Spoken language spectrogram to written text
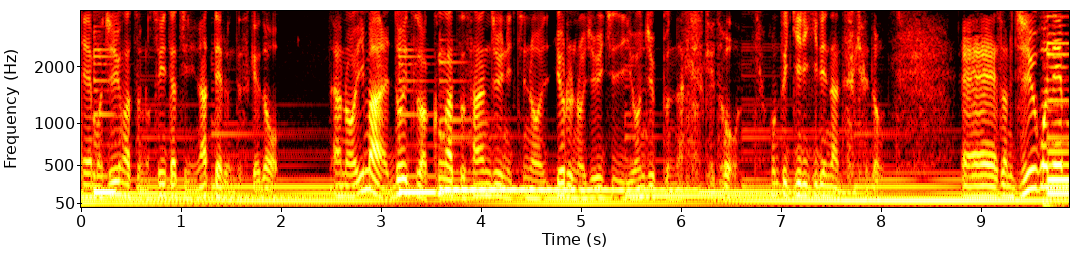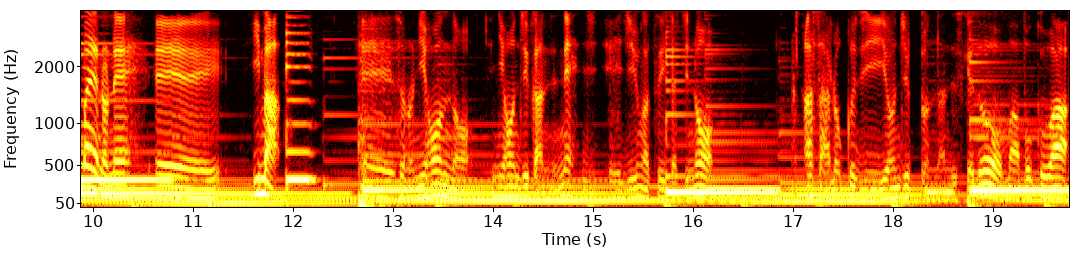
えー、もう10月の1日になってるんですけどあの今ドイツは9月30日の夜の11時40分なんですけど 本当にギリギリなんですけど、えー、その15年前のね、えー、今、えー、その日本の日本時間でね10月1日の朝6時40分なんですけど、まあ、僕は、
